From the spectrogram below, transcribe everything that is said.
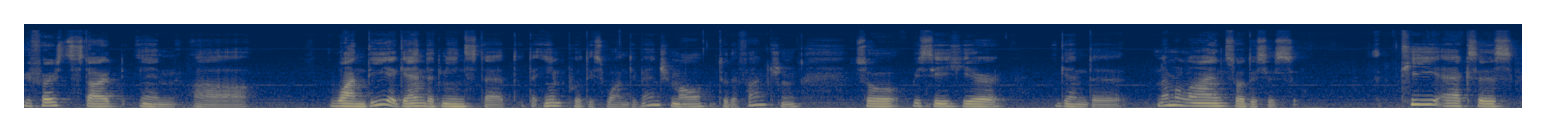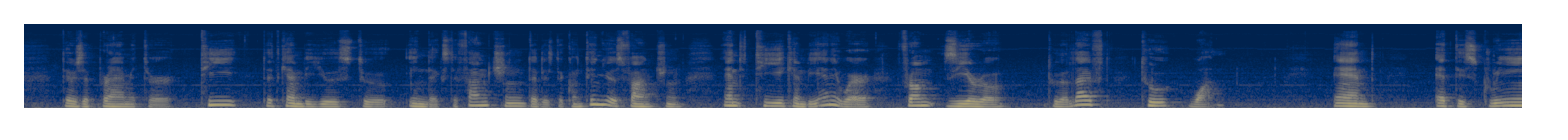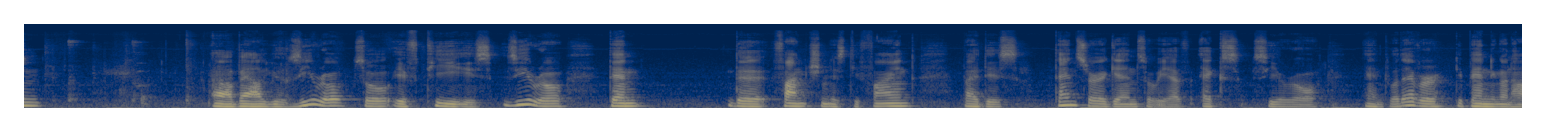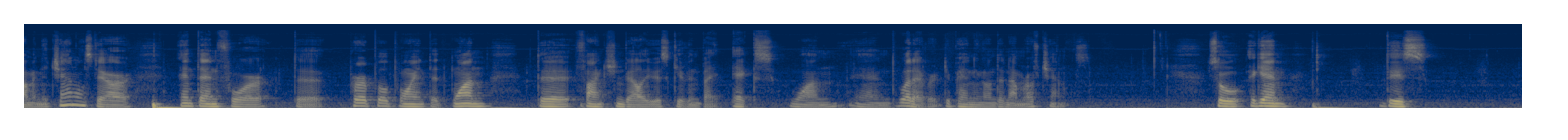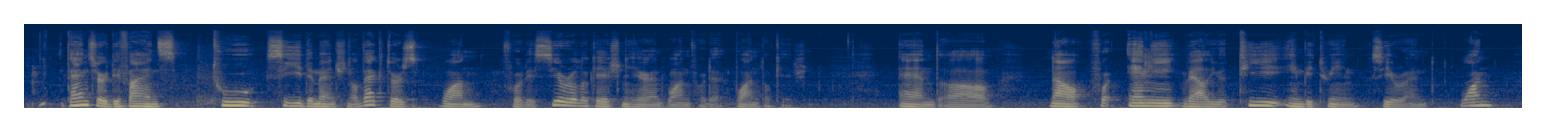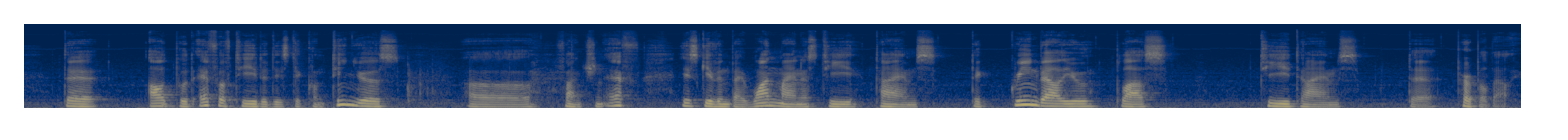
We first start in uh, 1D again, that means that the input is one-dimensional to the function. So we see here again the number line. So this is t-axis. There's a parameter t that can be used to index the function, that is the continuous function, and t can be anywhere from 0 to the left to 1. And at this green uh, value 0, so if t is 0, then the function is defined by this tensor again, so we have x, 0, and whatever, depending on how many channels there are. And then for the purple point at 1, the function value is given by x1 and whatever, depending on the number of channels. So again, this tensor defines two c-dimensional vectors, one for the 0 location here and 1 for the 1 location. And uh, now for any value t in between 0 and 1, the output f of t, that is the continuous uh, function f, is given by 1 minus t times the green value plus t times the purple value.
